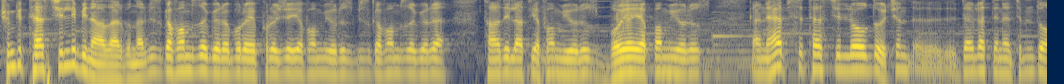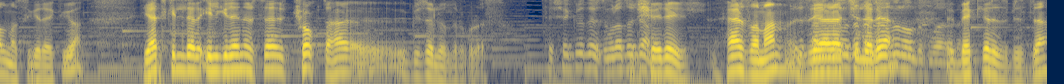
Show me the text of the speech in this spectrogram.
çünkü tescilli binalar bunlar. Biz kafamıza göre buraya proje yapamıyoruz. Biz kafamıza göre tadilat yapamıyoruz. Boya yapamıyoruz. Yani hepsi tescilli olduğu için e, devlet denetiminde olması gerekiyor. Yetkililer ilgilenirse çok daha e, güzel olur burası. Teşekkür ederiz Murat Bir Hocam. şey değil. Her zaman Sizi ziyaretçileri olduk bekleriz biz de.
